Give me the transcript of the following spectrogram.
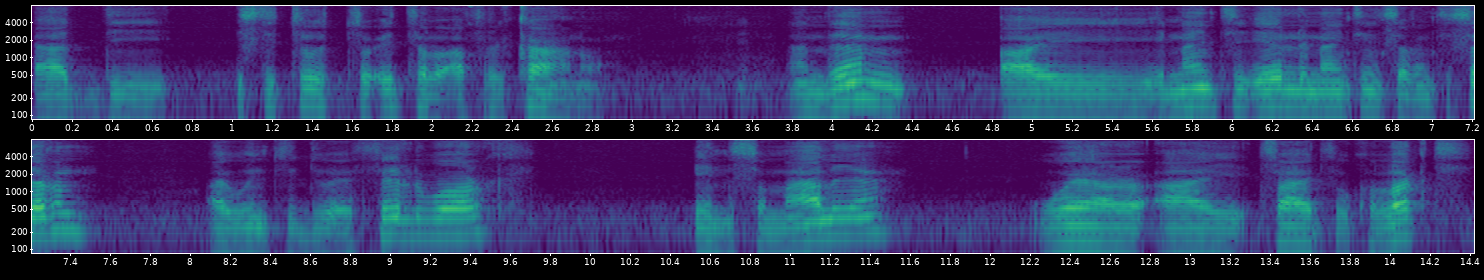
at the Istituto Italo-Africano. And then I, in 19, early 1977, I went to do a field work in Somalia where I tried to collect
